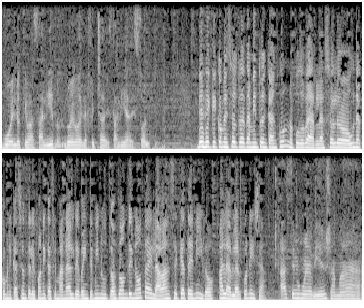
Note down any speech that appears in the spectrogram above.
vuelo que va a salir luego de la fecha de salida de sol. Desde que comenzó el tratamiento en Cancún no pudo verla, solo una comunicación telefónica semanal de 20 minutos donde nota el avance que ha tenido al hablar con ella. Hacemos una videollamada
